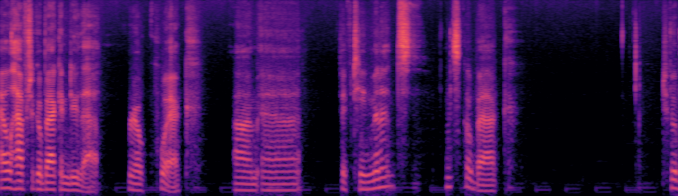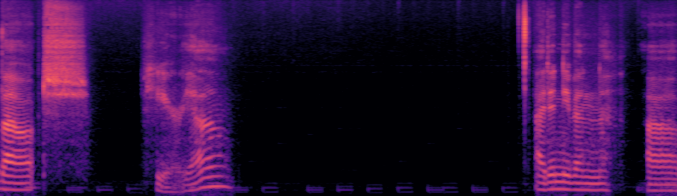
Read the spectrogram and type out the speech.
I will have to go back and do that real quick. I'm at 15 minutes. Let's go back to about here, yeah? I didn't even uh,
